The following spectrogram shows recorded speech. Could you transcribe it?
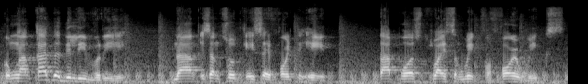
kung ang kada delivery ng isang suitcase ay 48 tapos twice a week for 4 weeks,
